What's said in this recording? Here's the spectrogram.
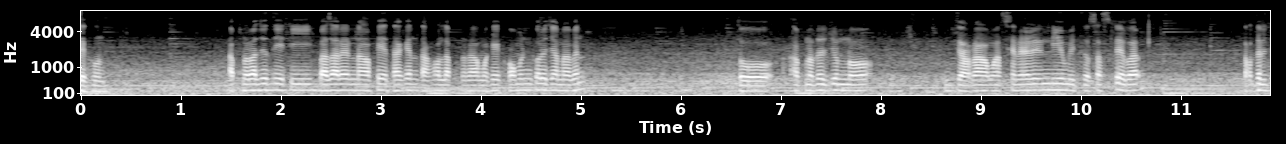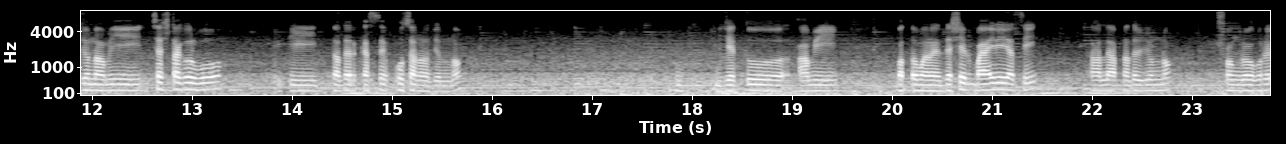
দেখুন, আপনারা যদি এটি বাজারে না পেয়ে থাকেন, তাহলে আপনারা আমাকে কমেন্ট করে জানাবেন। তো আপনাদের জন্য যারা আমার চ্যানেলের নিয়মিত সাবস্ক্রাইবার তাদের জন্য আমি চেষ্টা করব এটি তাদের কাছে পৌঁছানোর জন্য। যেহেতু আমি বর্তমানে দেশের বাইরে আছি, তাহলে আপনাদের জন্য সংগ্রহ করে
